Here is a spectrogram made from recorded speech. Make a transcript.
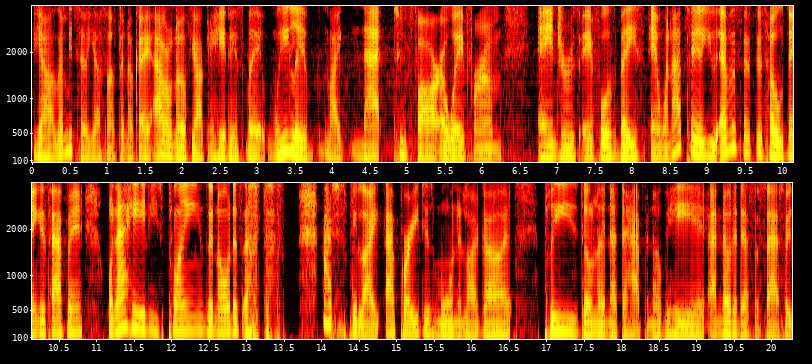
y'all let me tell y'all something okay i don't know if y'all can hear this but we live like not too far away from Andrews Air Force Base. And when I tell you, ever since this whole thing has happened, when I hear these planes and all this other stuff, I just be like, I prayed this morning, like, God, please don't let nothing happen over here. I know that that's a side, so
